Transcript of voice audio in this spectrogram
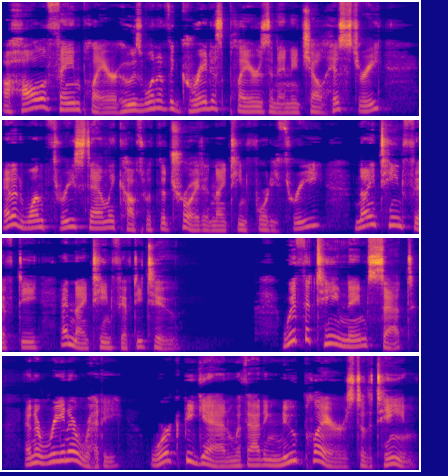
a Hall of Fame player who is one of the greatest players in NHL history and had won three Stanley Cups with Detroit in 1943, 1950, and 1952. With the team name set and arena ready, work began with adding new players to the team.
